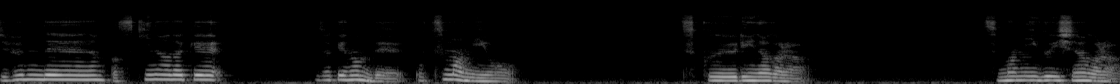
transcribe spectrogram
自分でなんか好きなだけお酒飲んでおつまみを作りながらつまみ食いしながら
